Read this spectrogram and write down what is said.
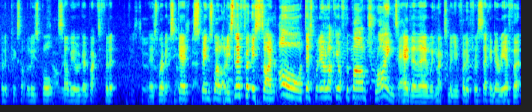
Philip picks up the loose ball. Salvio will go back to Philip. There's Rebic again. Spins well on his left foot this time. Oh, desperately unlucky off the bar. Trying to header there with Maximilian Philipp for a secondary effort.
